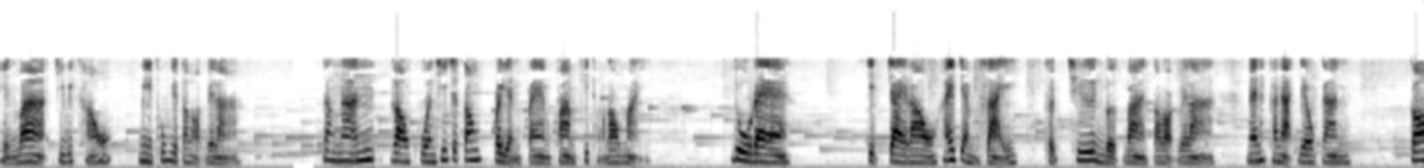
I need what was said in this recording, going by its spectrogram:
เห็นว่าชีวิตเขามีทุกข์อยู่ตลอดเวลา ดังนั้นเราควรที่จะต้องเปลี่ยนแปลงความคิดของเราใหม่ ดูแลจิตใจเราให้แจ่มใส สดชื่น เบิกบานตลอดเวลา ในขณะเดียวกัน ก็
